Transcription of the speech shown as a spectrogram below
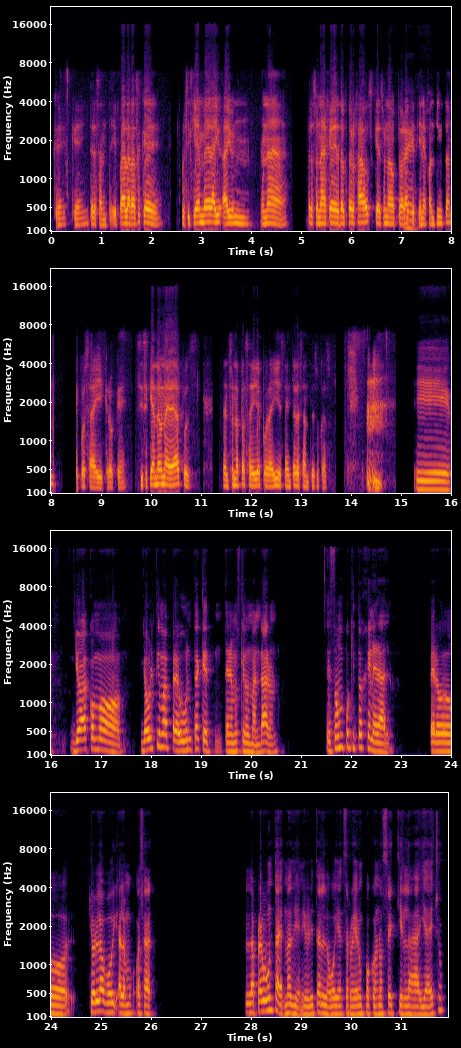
Qué, qué interesante. Y para la raza que, pues si quieren ver, hay, hay un una personaje de Doctor House que es una doctora que tiene Huntington. Y pues ahí creo que, si se quieren dar una idea, pues dense una pasadilla por ahí, está interesante su caso. Y yo como la última pregunta que tenemos que nos mandaron está un poquito general, pero yo la voy a la, o sea, la pregunta es más bien, y ahorita la voy a desarrollar un poco, no sé quién la haya hecho,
